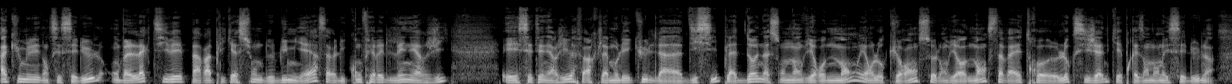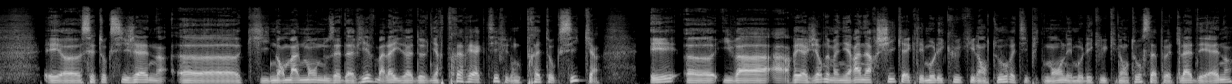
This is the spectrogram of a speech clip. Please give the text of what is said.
accumulé dans ces cellules, on va l'activer par application de lumière, ça va lui conférer de l'énergie, et cette énergie, va falloir que la molécule la dissipe, la donne à son environnement, et en l'occurrence, l'environnement, ça va être euh, l'oxygène qui est présent dans les cellules. Et euh, cet oxygène euh, qui normalement nous aide à vivre, bah là, il va devenir très réactif et donc très toxique, et euh, il va réagir de manière anarchique avec les molécules qui l'entourent. Et typiquement, les molécules qui l'entourent, ça peut être l'ADN.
